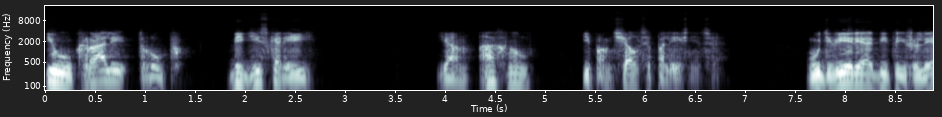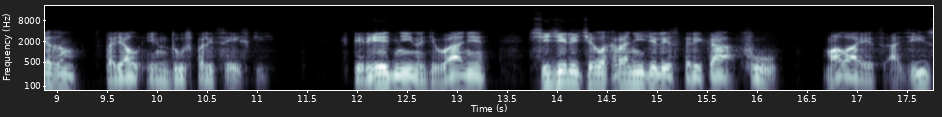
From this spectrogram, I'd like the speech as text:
и украли труп. Беги скорей!» Ян ахнул и помчался по лестнице. У двери, обитой железом, стоял индус полицейский. В передней, на диване, сидели телохранители старика Фу, малаец Азиз,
